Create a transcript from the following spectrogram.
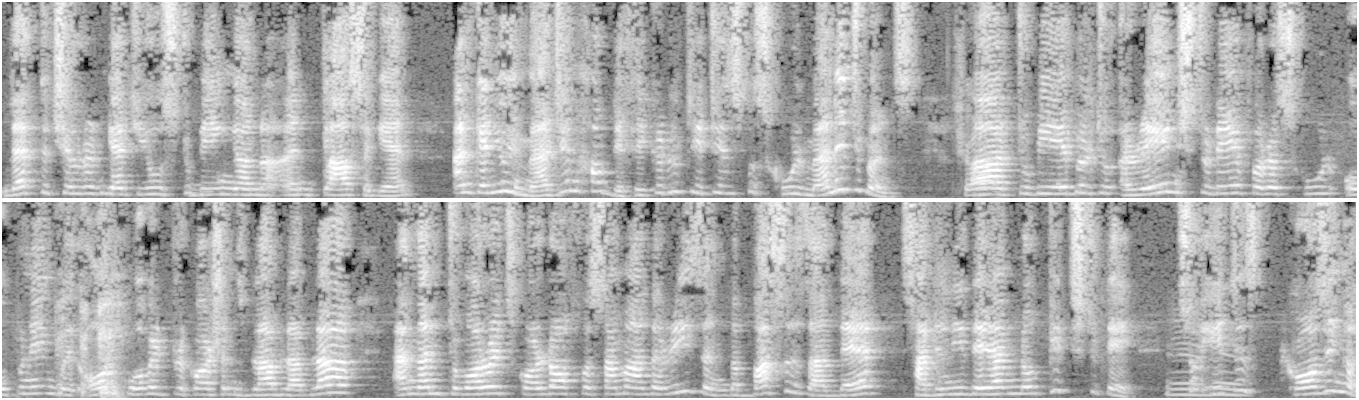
let the children get used to being on, in class again. And can you imagine how difficult it is for school managements Sure. uh, to be able to arrange today for a school opening with all COVID precautions, blah, blah, blah, and then tomorrow it's called off for some other reason. The buses are there, suddenly they have no kids to take. So it is causing a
